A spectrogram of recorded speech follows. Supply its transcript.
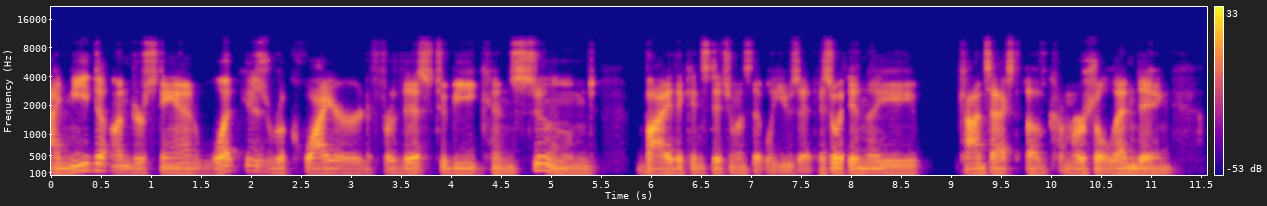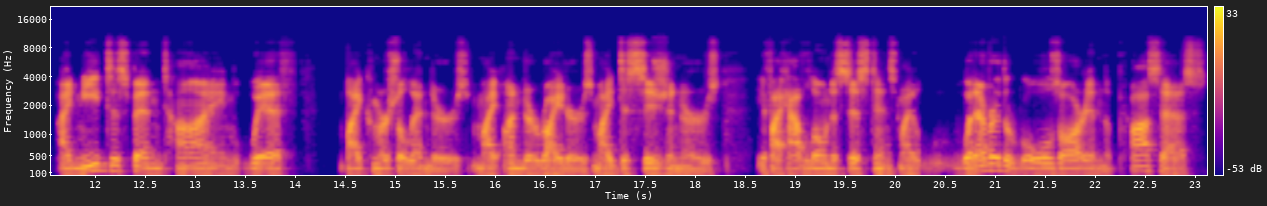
I need to understand what is required for this to be consumed by the constituents that will use it. So, in the context of commercial lending, I need to spend time with my commercial lenders, my underwriters, my decisioners, if I have loan assistance, my whatever the roles are in the process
